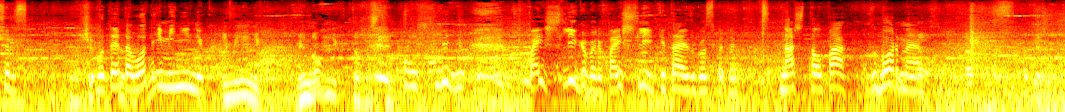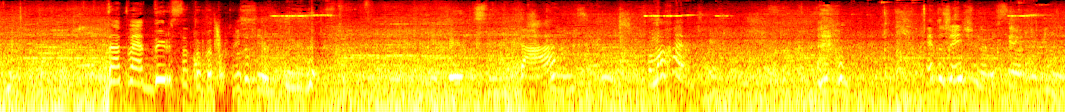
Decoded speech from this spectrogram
Еще раз. Вот это вот именинник. Именинник, виновник торжества. Пошли. Пошли, говорю, пошли, китаец, господи. Наша толпа, сборная. Да, твоя дырса только тут висит. Да. Помахай ручкой. Эту женщину вы все уже видели.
